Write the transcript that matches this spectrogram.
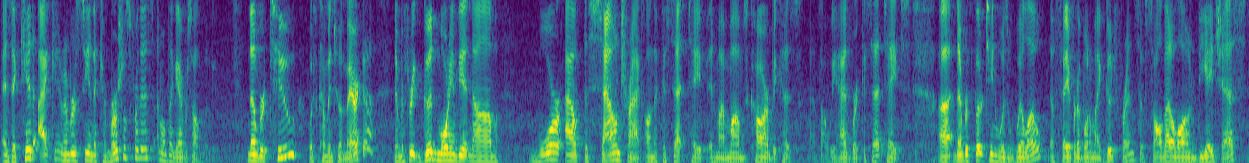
As a kid, I can remember seeing the commercials for this. I don't think I ever saw the movie. Number two was Coming to America. Number three, Good Morning Vietnam. Wore out the soundtrack on the cassette tape in my mom's car because that's all we had were cassette tapes. Uh, number 13 was Willow, a favorite of one of my good friends, so saw that a lot on VHS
